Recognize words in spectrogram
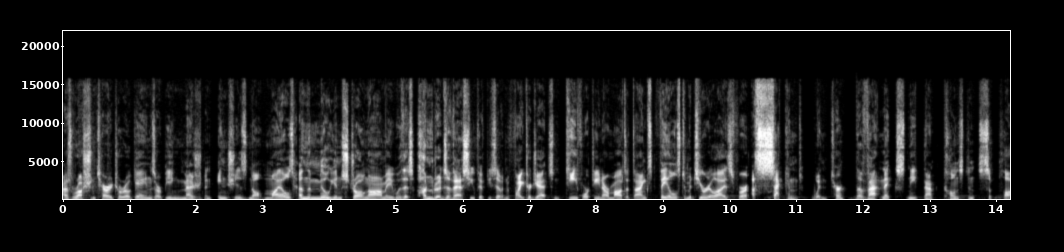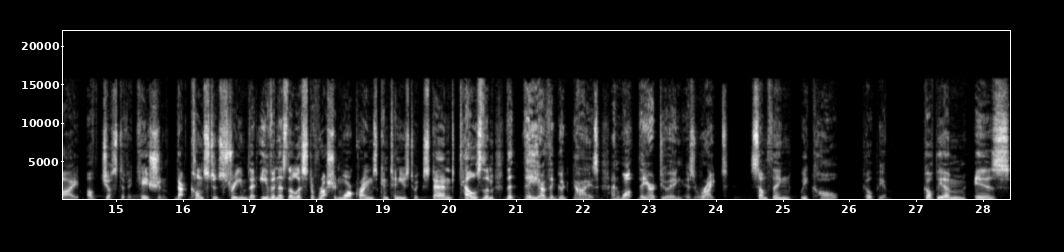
as Russian territorial gains are being measured in inches, not miles, and the million strong army with its hundreds of Su 57 fighter jets and T 14 Armata tanks fails to materialize for a second winter, the Vatniks need that constant supply of justification. That constant stream that, even as the list of Russian war crimes continues to extend, tells them that they are the good guys and what they are doing is right. Something we call copium. Copium is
